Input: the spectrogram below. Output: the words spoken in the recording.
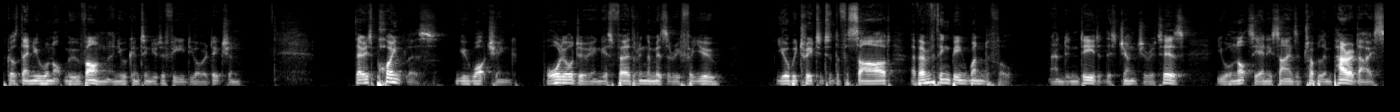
because then you will not move on and you will continue to feed your addiction. There is pointless you watching. All you're doing is furthering the misery for you. You will be treated to the facade of everything being wonderful, and indeed at this juncture it is. You will not see any signs of trouble in paradise,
